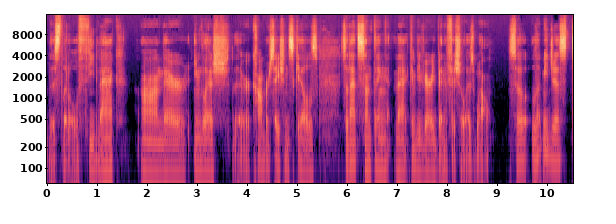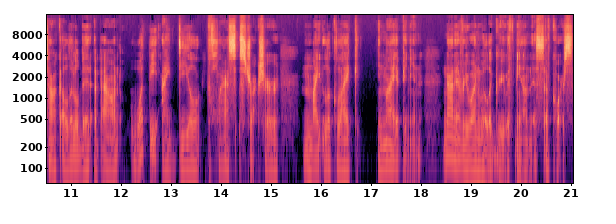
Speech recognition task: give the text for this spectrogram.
this little feedback on their English, their conversation skills. So that's something that can be very beneficial as well. So let me just talk a little bit about what the ideal class structure might look like, in my opinion. Not everyone will agree with me on this, of course,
